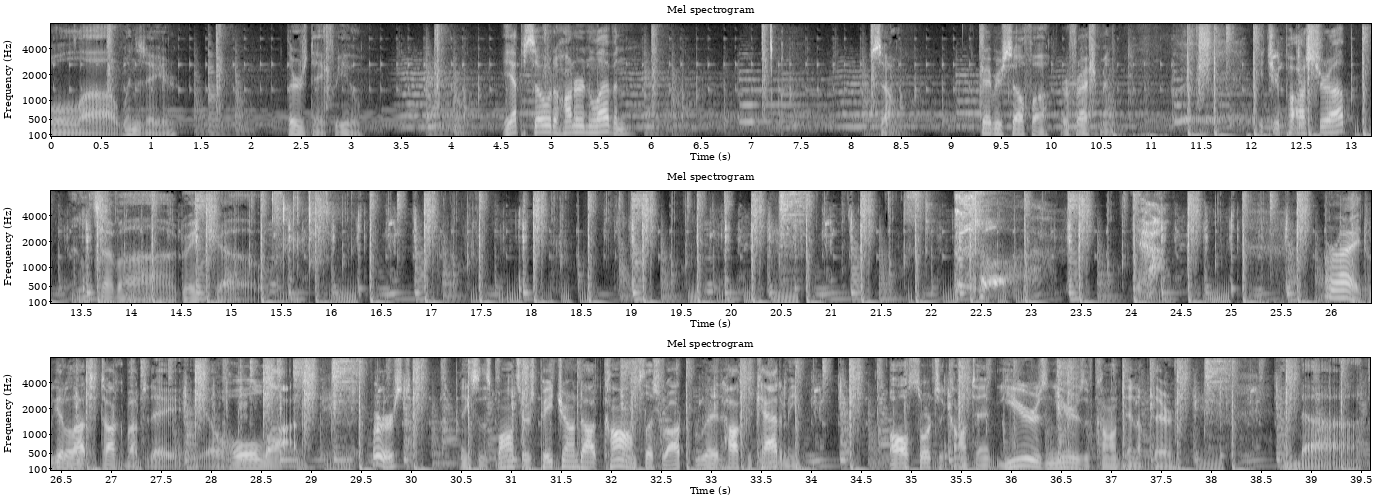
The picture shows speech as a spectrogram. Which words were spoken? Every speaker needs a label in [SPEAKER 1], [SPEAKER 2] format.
[SPEAKER 1] Uh, Wednesday here. Thursday for you. The episode 111. So, grab yourself a refreshment. Get your posture up, and let's have a great show. yeah. All right, we got a lot to talk about today. A whole lot. First, thanks to the sponsors, patreon.com slash Red Hawk Academy. All sorts of content, years and years of content up there. And uh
